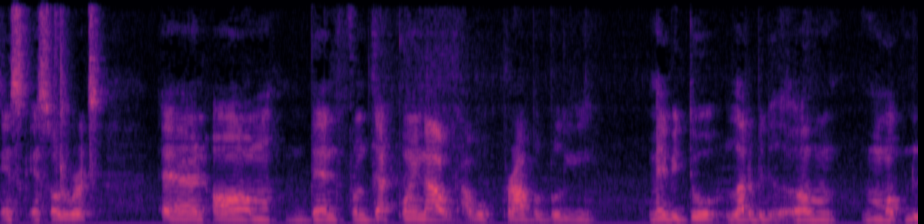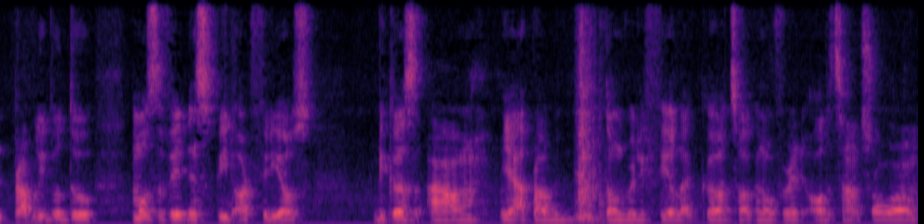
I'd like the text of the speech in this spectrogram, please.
in, in SolidWorks. And um, then from that point out I will probably maybe do a lot of it um, probably will do most of it in speed art videos because um, yeah I probably don't really feel like uh, talking over it all the time. So um,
